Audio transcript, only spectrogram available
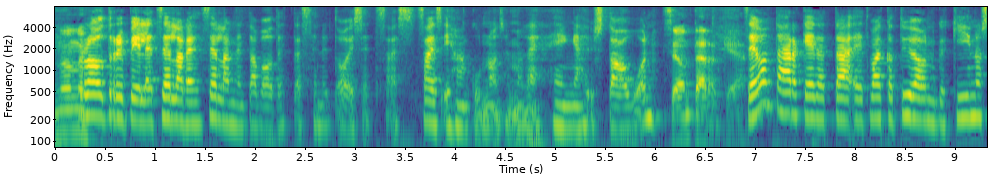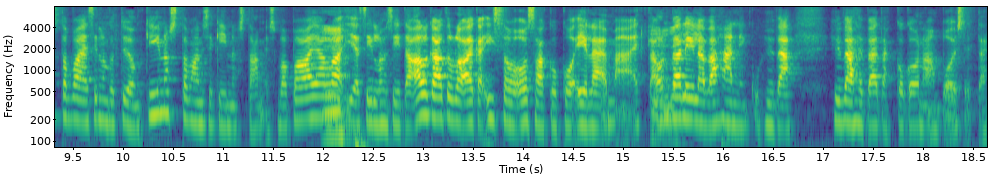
No niin. Roadtripille, että sellainen, sellainen tavoite tässä nyt olisi, että saisi sais ihan kunnon semmoisen hengähystauon. Se on tärkeää. Se on tärkeää, että, että vaikka työ on niin kiinnostavaa ja silloin kun työ on kiinnostavaa, niin se kiinnostaa myös vapaa-ajalla mm. ja silloin siitä alkaa tulla aika iso osa koko elämää, että Kyllä. on välillä vähän niin kuin hyvä, hyvä hypätä kokonaan pois, että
